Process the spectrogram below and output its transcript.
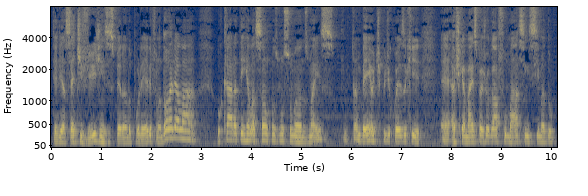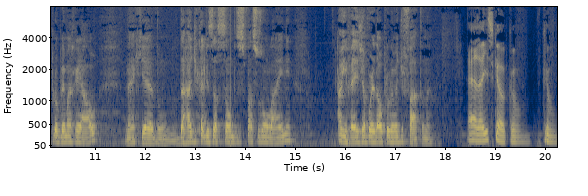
teria sete virgens esperando por ele, falando: olha lá, o cara tem relação com os muçulmanos, mas também é o tipo de coisa que é, acho que é mais para jogar uma fumaça em cima do problema real, né, que é do, da radicalização dos espaços online, ao invés de abordar o problema de fato, né? É, é isso que eu, que eu, que eu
